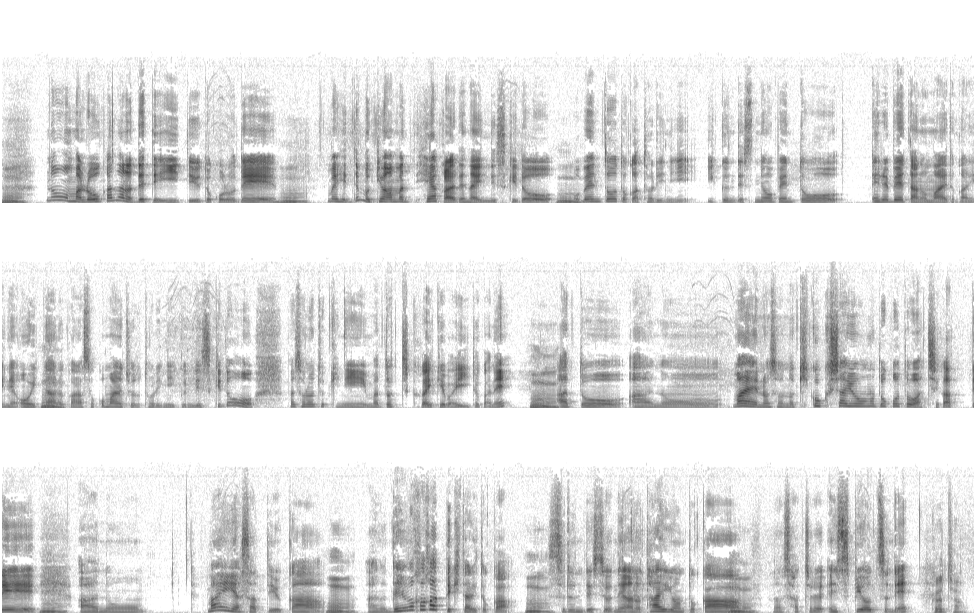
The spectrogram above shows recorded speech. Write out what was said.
の、うん、まあ、廊下なら出ていいっていうところで、うん、まあ、でも今日あんま部屋から出ないんですけど、うん、お弁当とか取りに行くんですね。お弁当エレベーターの前とかにね置いてあるから、そこまでちょっと取りに行くんですけど、まあ、その時に、まあ、どっちかが行けばいいとかね、うん、あとあの前のその帰国者用のとことは違って、あの毎朝っていうか、うん、あの電話かかってきたりとかするんですよね、うん、あの体温とか、うん、あのサチュレ SPO2 ね、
